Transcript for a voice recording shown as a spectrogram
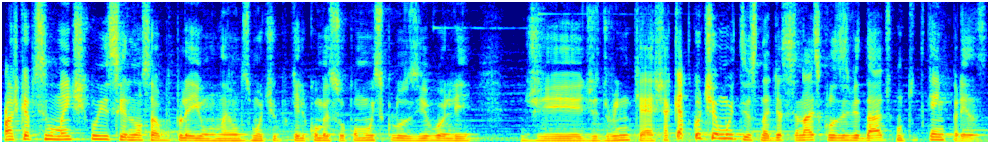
Acho que é principalmente por isso ele não saiu pro Play 1, né? Um dos motivos, porque ele começou como um exclusivo ali de, de Dreamcast. Época eu tinha muito isso, né? De assinar exclusividade com tudo que é empresa.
